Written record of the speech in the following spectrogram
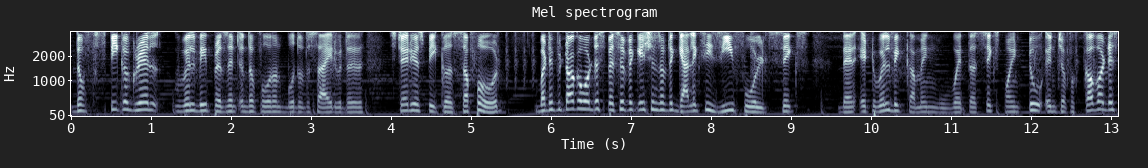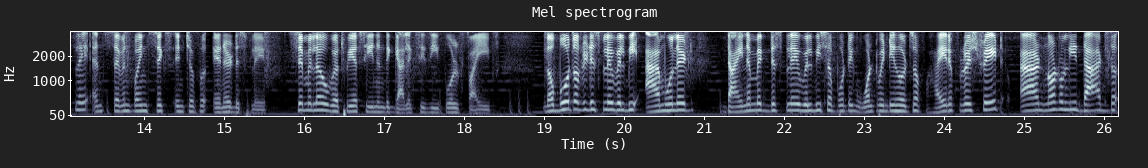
The speaker grill will be present in the phone on both of the side with the stereo speaker support. But if we talk about the specifications of the Galaxy Z Fold 6, then it will be coming with a 6.2 inch of a cover display and 7.6 inch of an inner display, similar what we have seen in the Galaxy Z Fold 5. Now both of the display will be AMOLED dynamic display will be supporting 120Hz of high refresh rate and not only that the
